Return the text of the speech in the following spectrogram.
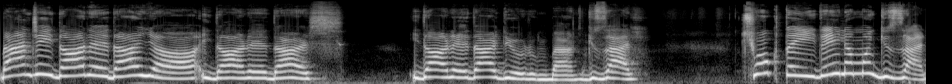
Bence idare eder ya. idare eder. İdare eder diyorum ben. Güzel. Çok da iyi değil ama güzel.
